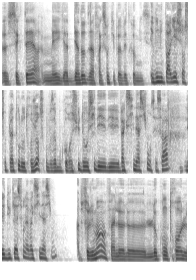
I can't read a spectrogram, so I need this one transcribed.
euh, sectaire, mais il y a bien d'autres infractions qui peuvent être commises. Et vous nous parliez sur ce plateau l'autre jour, parce qu'on vous a beaucoup reçu, de aussi des, des vaccinations, c'est ça? L'éducation, la vaccination? Absolument. Enfin, le, le, le contrôle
